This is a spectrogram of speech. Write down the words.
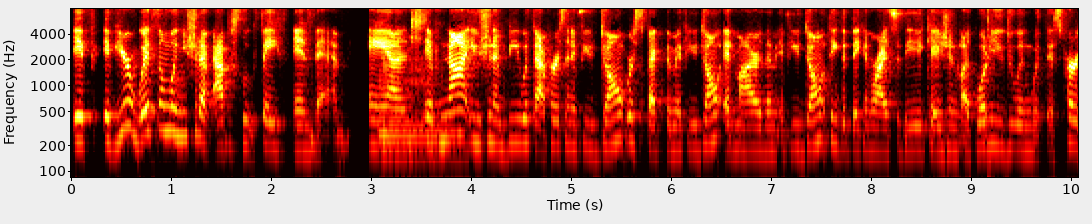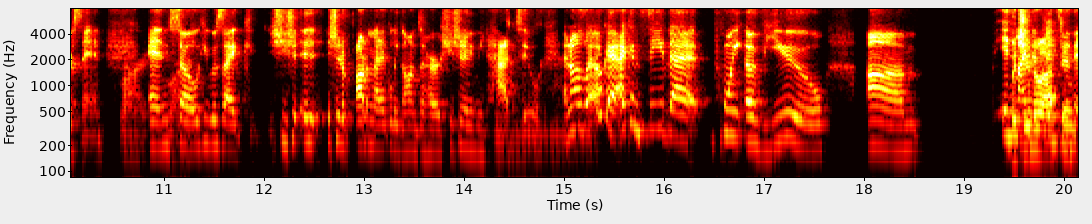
if if you're with someone you should have absolute faith in them. And mm. if not you shouldn't be with that person if you don't respect them if you don't admire them if you don't think that they can rise to the occasion like what are you doing with this person? Right, and right. so he was like she should it should have automatically gone to her. She shouldn't have even had to. And i was like okay i can see that point of view um in but my you know, I think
